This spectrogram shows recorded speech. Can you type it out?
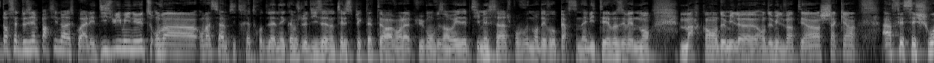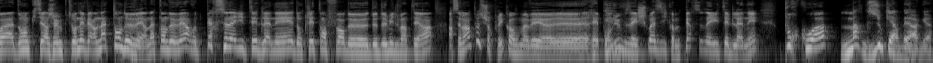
dans cette deuxième partie, il nous reste quoi Allez, 18 minutes. On va, on va se faire une petite rétro de l'année. Comme je le disais à nos téléspectateurs avant la pub, on vous a envoyé des petits messages pour vous demander vos personnalités, vos événements en, 2000, euh, en 2021. Chacun a fait ses choix. Donc, tiens, je vais me tourner vers Nathan Dever. Nathan Dever, votre personnalité de l'année, donc les temps forts de, de 2021. Alors, ça m'a un peu surpris quand vous m'avez euh, répondu. Vous avez choisi comme personnalité de l'année. Pourquoi Mark Zuckerberg?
